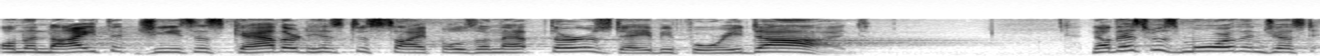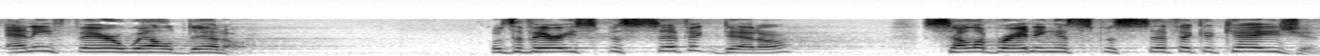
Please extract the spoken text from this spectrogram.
on the night that Jesus gathered his disciples on that Thursday before he died. Now, this was more than just any farewell dinner, it was a very specific dinner celebrating a specific occasion.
